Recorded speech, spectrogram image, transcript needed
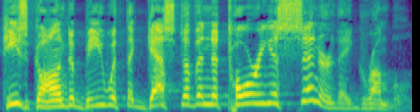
He's gone to be with the guest of a notorious sinner, they grumbled.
